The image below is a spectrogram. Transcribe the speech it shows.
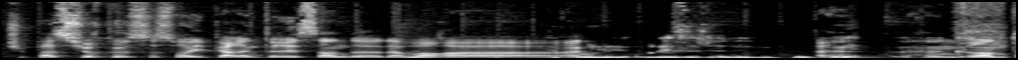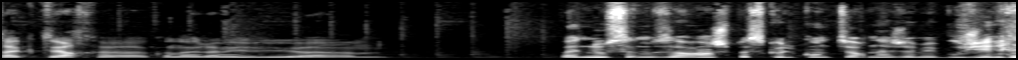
Je suis pas sûr que ce soit hyper intéressant d'avoir euh, les, on les a jamais vus un, un grand acteur euh, qu'on n'a jamais vu. euh. Bah, nous, ça nous arrange parce que le compteur n'a jamais bougé.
